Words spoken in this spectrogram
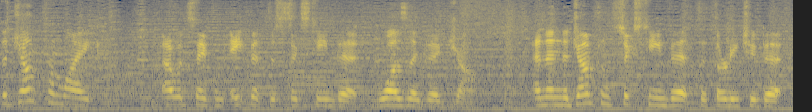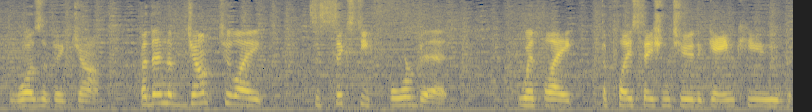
the jump from like, I would say from 8-bit to 16-bit was a big jump, and then the jump from 16-bit to 32-bit was a big jump, but then the jump to like to 64-bit with like the PlayStation 2, the GameCube,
